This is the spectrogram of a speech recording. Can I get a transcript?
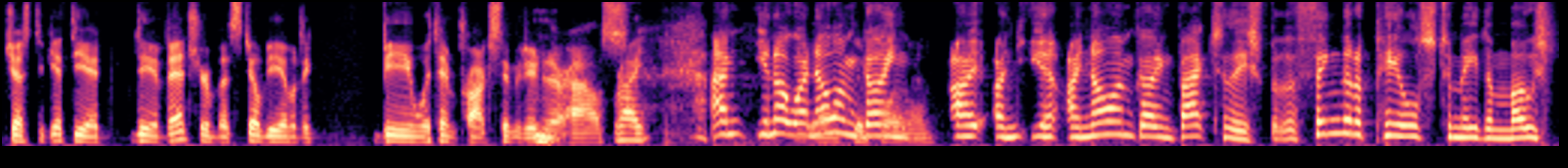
just to get the the adventure, but still be able to be within proximity to hmm. their house. Right. And you know, I know Yeah, I'm going. point, man. I and yeah, I know I'm going back to this, but the thing that appeals to me the most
